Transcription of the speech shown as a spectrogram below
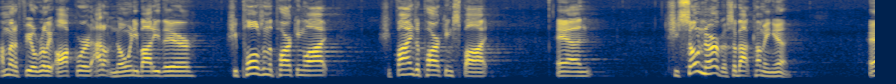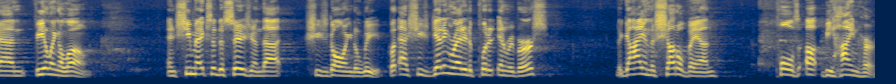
I'm going to feel really awkward. I don't know anybody there. She pulls in the parking lot. She finds a parking spot, and she's so nervous about coming in and feeling alone. And she makes a decision that she's going to leave. But as she's getting ready to put it in reverse, the guy in the shuttle van pulls up behind her,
